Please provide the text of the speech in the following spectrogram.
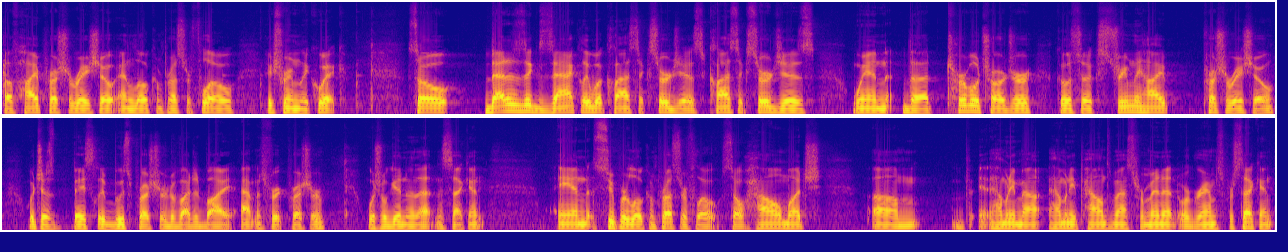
of high pressure ratio and low compressor flow extremely quick. So that is exactly what classic surge is. Classic surge is when the turbocharger goes to extremely high pressure ratio, which is basically boost pressure divided by atmospheric pressure, which we'll get into that in a second, and super low compressor flow. So how much, um, how many how many pounds mass per minute or grams per second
